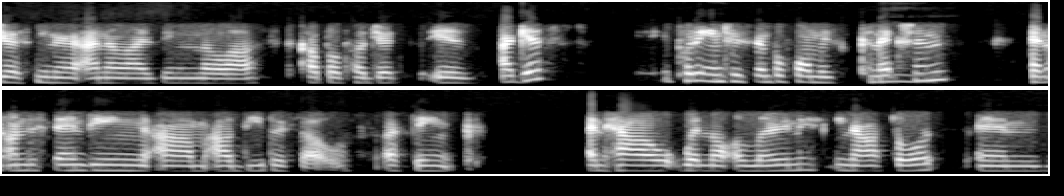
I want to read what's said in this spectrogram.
just you know analyzing the last couple of projects is I guess putting into simple form is connection and understanding um, our deeper selves. I think and how we're not alone in our thoughts and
